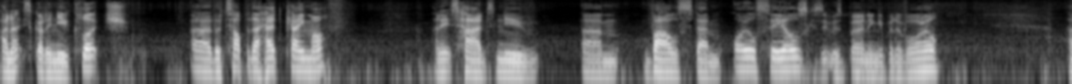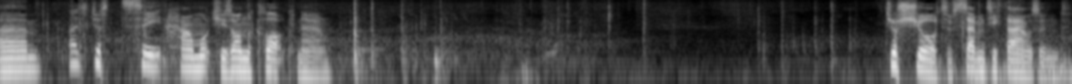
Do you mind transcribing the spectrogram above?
and it's got a new clutch. Uh, the top of the head came off and it's had new um, valve stem oil seals because it was burning a bit of oil. Um, let's just see how much is on the clock now. Just short of 70,000.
